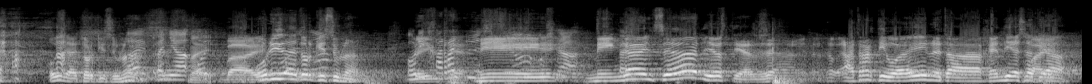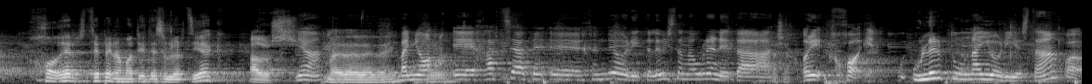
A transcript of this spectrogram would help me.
Hori da etorkizuna. Bai. Hori da etorkizuna. hori jarraitu Ni, ezkero, osea, ni gailtzea, ni hostia, osea, atraktiboa egin eta jendia esatea, joder, ze pena matitez ulertziak. Ados. Ja. Bai, bai, bai, bai. Baina e, jartzea te, e, jende hori telebistan aurren eta hori, jo, ulertu nahi hori, ez da? Ba,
